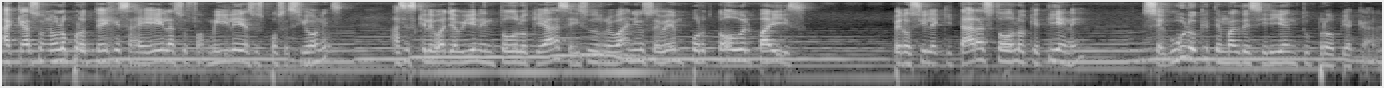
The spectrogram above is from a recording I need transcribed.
¿Acaso no lo proteges a él, a su familia y a sus posesiones? Haces que le vaya bien en todo lo que hace y sus rebaños se ven por todo el país. Pero si le quitaras todo lo que tiene, seguro que te maldeciría en tu propia cara.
